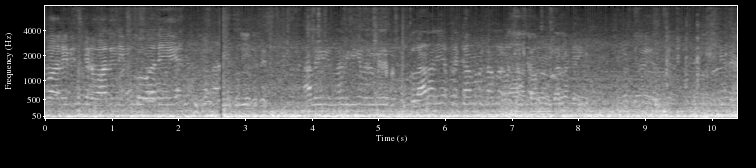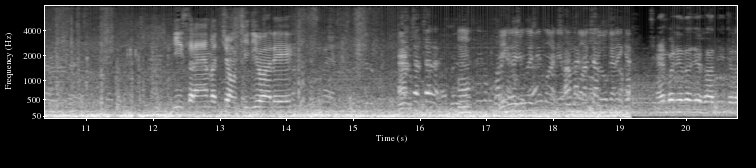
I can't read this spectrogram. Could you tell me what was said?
वाले बिस्किट वाले नींबू वाले मेरे पास बुलाना नहीं अपने काम में काम रखना चल काम करना करेंगे इस तरह हैं बच्चों सीधी वाले मैं बोले था जो साथी चलो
